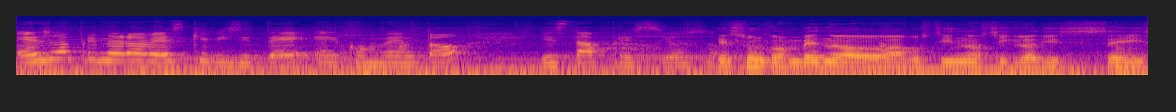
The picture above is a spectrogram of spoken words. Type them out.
es la primera vez que visité el convento y está precioso. Es un convento agustino siglo XVI,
